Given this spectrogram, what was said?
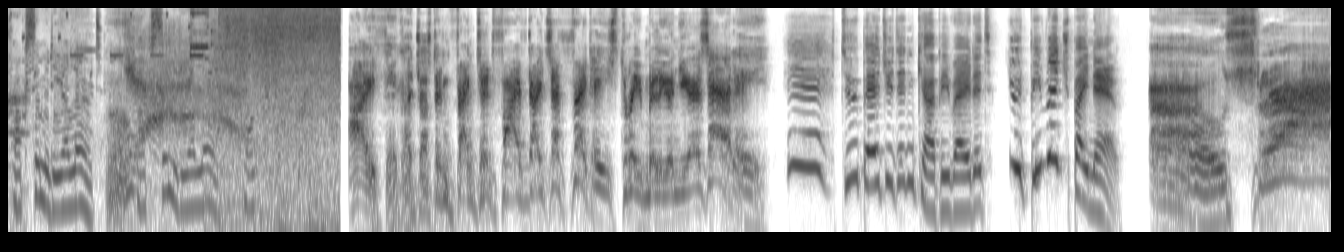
Proximity alert. Proximity alert. Pro- I think I just invented Five Nights at Freddy's three million years early! Eh, too bad you didn't copyright it. You'd be rich by now. Oh, slut!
